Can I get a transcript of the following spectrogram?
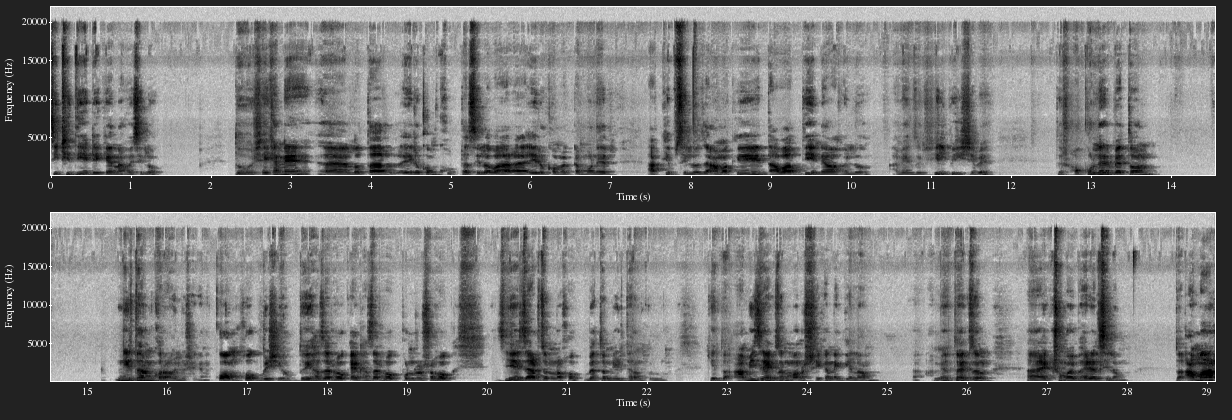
চিঠি দিয়ে ডেকে আনা হয়েছিল। তো সেখানে লতার এরকম ক্ষোভটা ছিল বা এরকম একটা মনের আক্ষেপ ছিল যে আমাকে দাওয়াত দিয়ে নেওয়া হলো আমি একজন শিল্পী হিসেবে। তো সকলের বেতন নির্ধারণ করা হলো সেখানে। কম হোক, বেশি হোক, দুই হাজার হোক, এক হাজার হোক, পনেরোশো হোক, যে যার জন্য হোক বেতন নির্ধারণ করল। কিন্তু আমি যে একজন মানুষ সেখানে গেলাম, আমিও তো একজন এক সময় ভাইরাল ছিলাম। তো আমার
